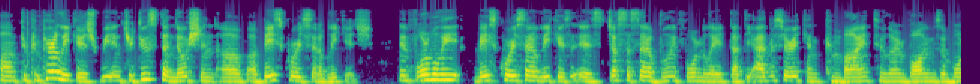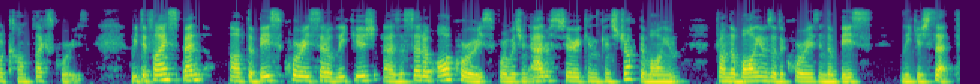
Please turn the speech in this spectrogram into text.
Um, to compare leakage, we introduced the notion of a base query setup leakage. Informally, base query set of leakage is just a set of Boolean formulae that the adversary can combine to learn volumes of more complex queries. We define span of the base query set of leakage as a set of all queries for which an adversary can construct the volume from the volumes of the queries in the base leakage set.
